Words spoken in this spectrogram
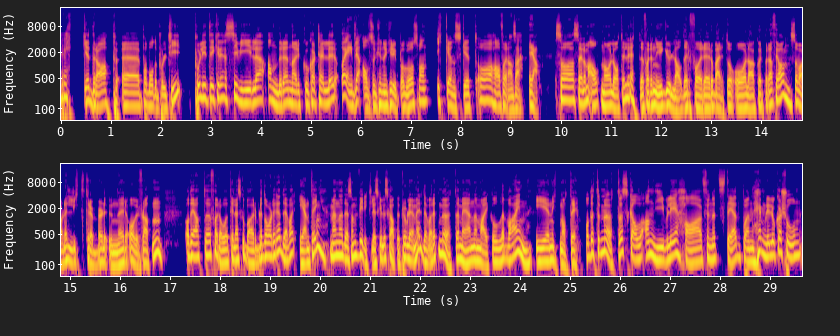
rekke drap eh, på både politi, politikere, sivile, andre narkokarteller og egentlig alt som kunne krype og gå som han ikke ønsket å ha foran seg. Ja. Så selv om alt nå lå til rette for en ny gullalder for Roberto og La Corporación, så var det litt trøbbel under overflaten. Og det at forholdet til Escobar ble dårligere, det var én ting, men det som virkelig skulle skape problemer, det var et møte med en Michael Levine i 1980. Og dette møtet skal angivelig ha funnet sted på en hemmelig lokasjon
